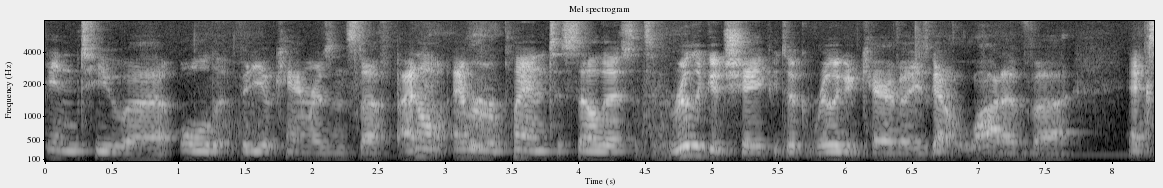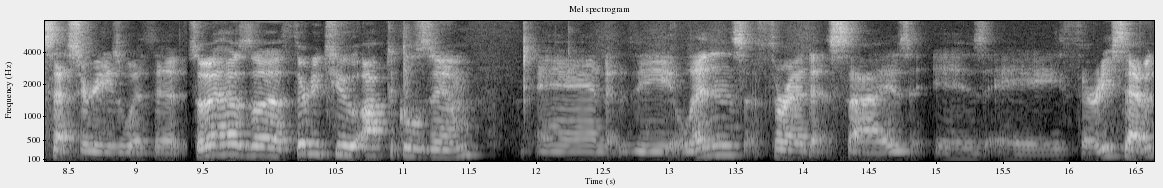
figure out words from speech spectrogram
into uh, old video cameras and stuff. I don't ever plan to sell this. It's in really good shape. He took really good care of it. He's got a lot of accessories with it. So it has a 32 optical zoom and the lens thread size is a 37.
